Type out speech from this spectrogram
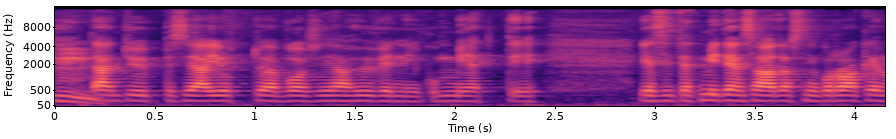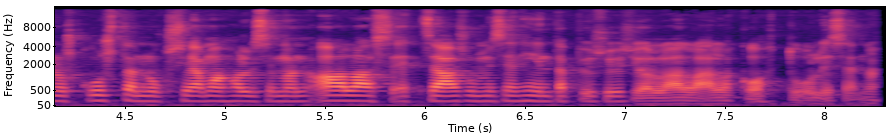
mm. tämän tyyppisiä juttuja voisi ihan hyvin niin kuin miettiä. Ja sitten, että miten saataisiin niin rakennuskustannuksia mahdollisimman alas, että se asumisen hinta pysyisi jollain lailla kohtuullisena.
